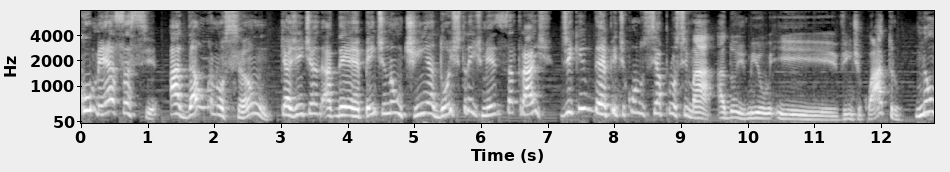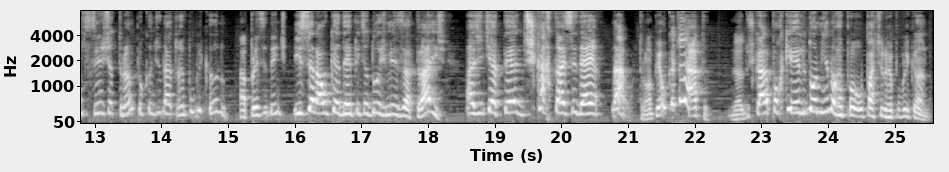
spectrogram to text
começa-se a dar uma noção que a gente de repente não tinha dois, três meses atrás. De que de repente, quando se aproximar a 2024, não seja Trump o candidato republicano a presidente. E será o que, de repente, há dois meses atrás, a gente ia até descartar essa ideia. Não, Trump é o candidato né, dos caras porque ele domina o, o Partido Republicano.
